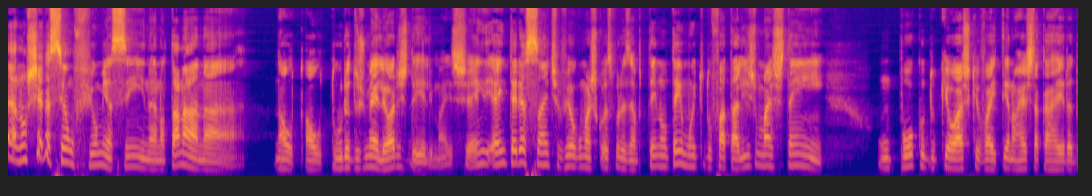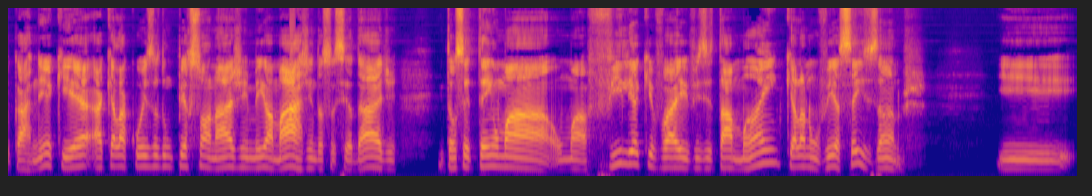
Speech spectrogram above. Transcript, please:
É, não chega a ser um filme assim, né? Não tá na, na, na altura dos melhores dele, mas é, é interessante ver algumas coisas, por exemplo. Tem, não tem muito do fatalismo, mas tem um pouco do que eu acho que vai ter no resto da carreira do Carnet, que é aquela coisa de um personagem meio à margem da sociedade. Então você tem uma, uma filha que vai visitar a mãe que ela não vê há seis anos. E,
